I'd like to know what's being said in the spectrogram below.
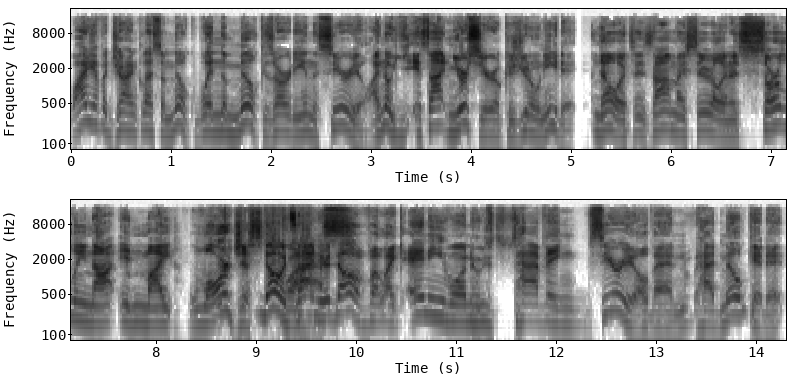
Why do you have a giant glass of milk when the milk is already in the cereal? I know it's not in your cereal because you don't eat it. No, it's it's not in my cereal, and it's certainly not in my largest. No, it's not in your no. But like anyone who's having cereal then had milk in it.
